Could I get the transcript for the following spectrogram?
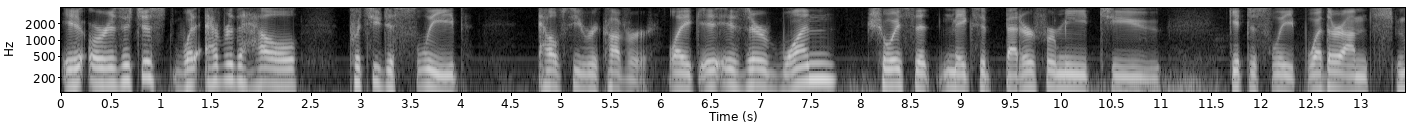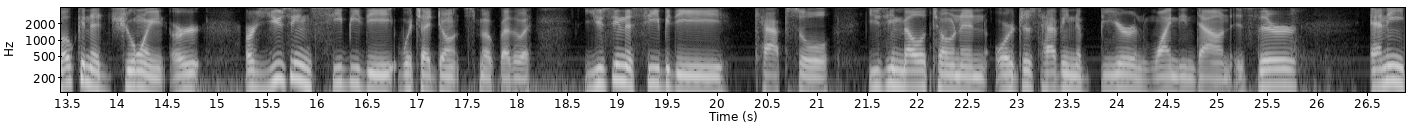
it, or is it just whatever the hell puts you to sleep helps you recover? Like, is there one choice that makes it better for me to get to sleep, whether I'm smoking a joint or or using CBD, which I don't smoke by the way, using a CBD capsule, using melatonin, or just having a beer and winding down. Is there any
